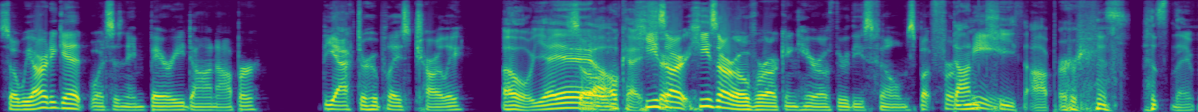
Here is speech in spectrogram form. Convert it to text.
So we already get what's his name, Barry Don Opper, the actor who plays Charlie. Oh, yeah, yeah, so yeah. Okay. he's sure. our he's our overarching hero through these films. But for Don me, Keith Opper is his name.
